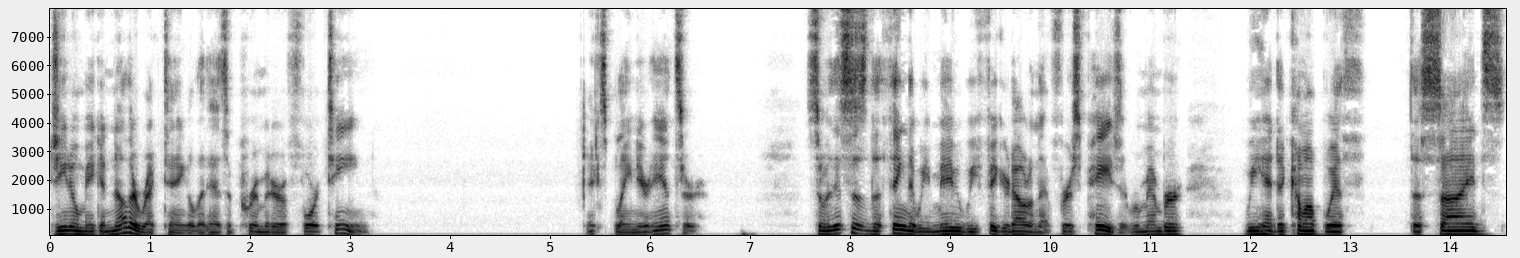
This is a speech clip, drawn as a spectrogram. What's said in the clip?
Gino, make another rectangle that has a perimeter of 14. Explain your answer. So this is the thing that we maybe we figured out on that first page that remember we had to come up with the sides,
